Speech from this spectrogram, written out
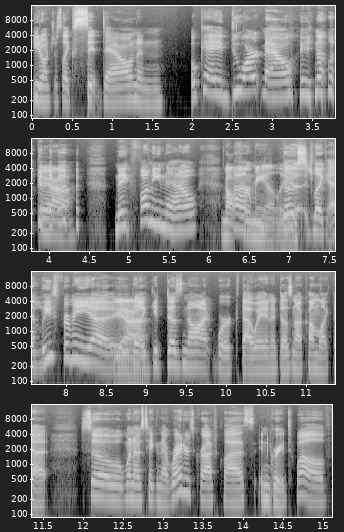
you don't just like sit down and okay, do art now, you know, like Yeah. make funny now. Not for Um, me, at the- least. like at least for me, yeah, it- Yeah. like it does not work that way, and it does not come like that. So when I was taking that writer's craft class in grade twelve,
